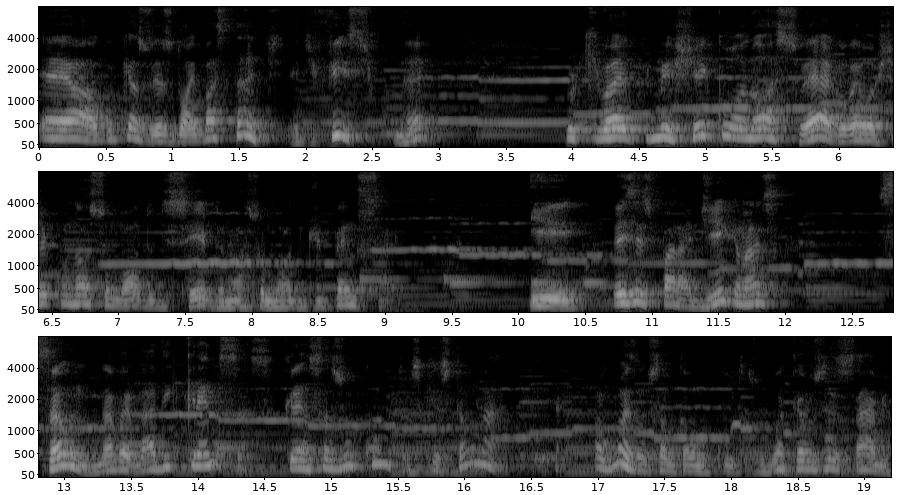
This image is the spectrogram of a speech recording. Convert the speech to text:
é algo que às vezes dói bastante, é difícil, né? Porque vai mexer com o nosso ego, vai mexer com o nosso modo de ser, do nosso modo de pensar. E esses paradigmas são, na verdade, crenças, crenças ocultas que estão lá. Algumas não são tão ocultas, até você sabe.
